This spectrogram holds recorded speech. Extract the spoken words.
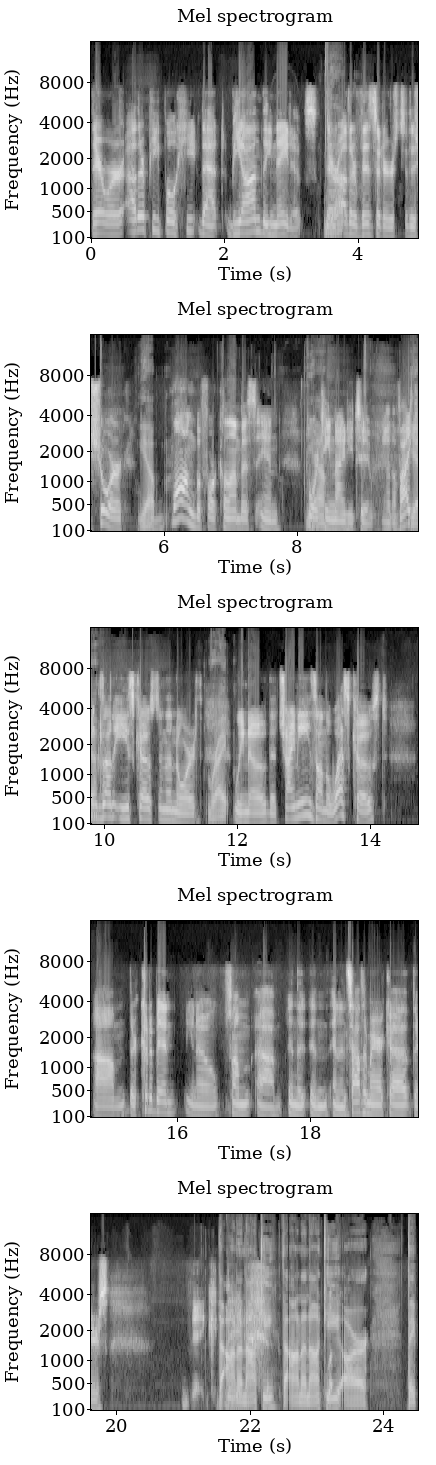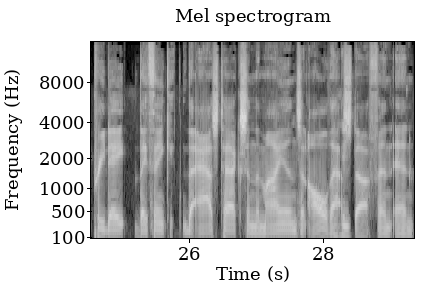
there were other people he, that beyond the natives, there are other visitors to the shore yep, long before Columbus in 1492. You know, the Vikings on the East Coast and the North. right. We know the Chinese on the West Coast. Um, there could have been, you know, some um, in the in and in South America. There's The Anunnaki, the Anunnaki are they predate they think the Aztecs and the Mayans and all that stuff and and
